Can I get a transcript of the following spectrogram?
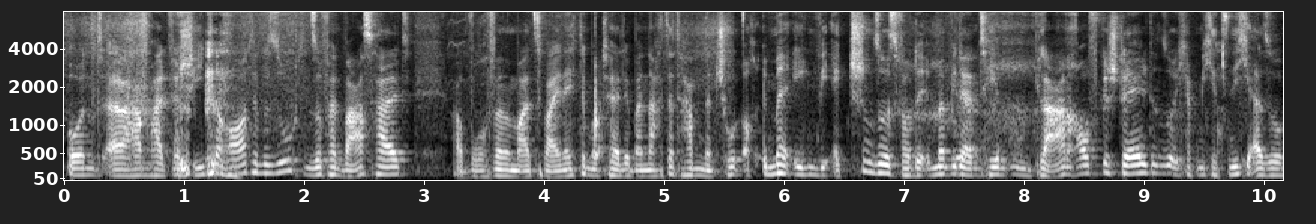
Und äh, haben halt verschiedene Orte besucht. Insofern war es halt, auch wenn wir mal zwei Nächte im Hotel übernachtet haben, dann schon auch immer irgendwie Action so. Es wurde immer wieder ein, Plan aufgestellt und so. Ich habe mich jetzt nicht also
